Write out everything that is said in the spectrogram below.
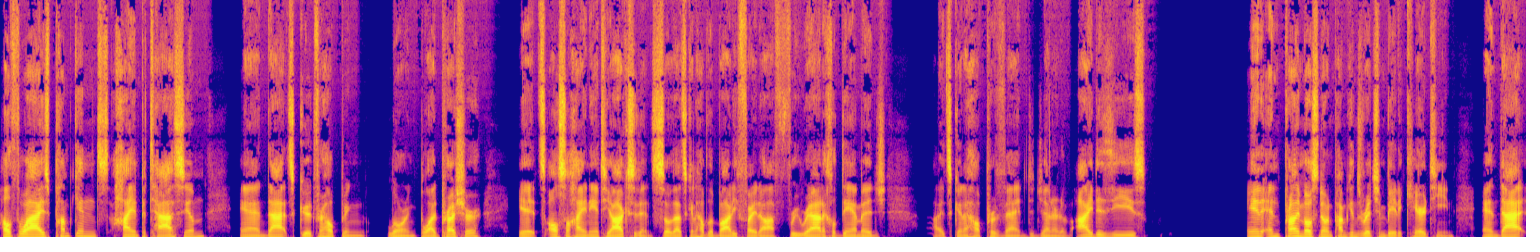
Health wise, pumpkin's high in potassium and that's good for helping lowering blood pressure. It's also high in antioxidants, so that's going to help the body fight off free radical damage. Uh, it's going to help prevent degenerative eye disease. And, and probably most known, pumpkin's rich in beta carotene, and that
